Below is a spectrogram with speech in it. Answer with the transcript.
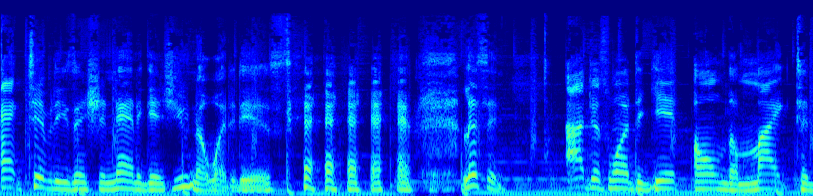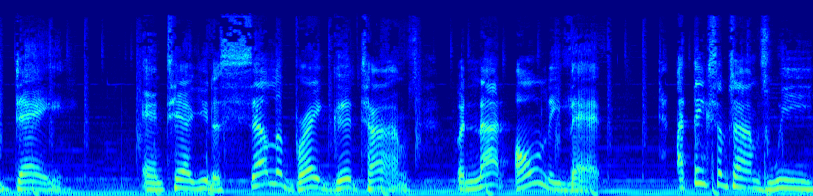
activities and shenanigans. You know what it is. Listen, I just wanted to get on the mic today and tell you to celebrate good times. But not only that, I think sometimes we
